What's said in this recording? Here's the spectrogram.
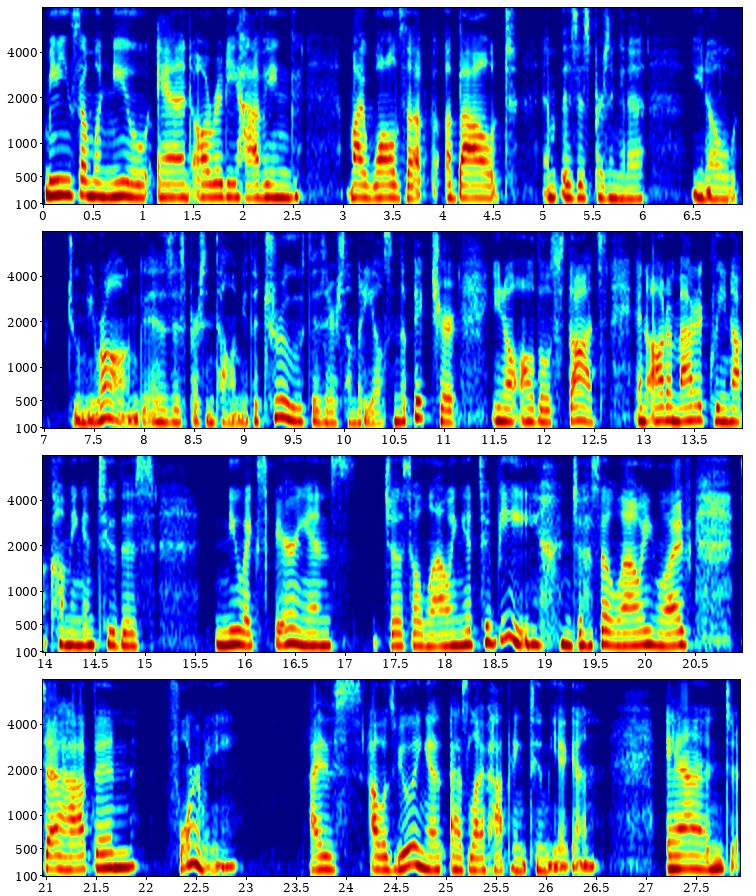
meeting someone new and already having my walls up about Um, is this person gonna, you know, do me wrong? Is this person telling me the truth? Is there somebody else in the picture? You know, all those thoughts, and automatically not coming into this new experience, just allowing it to be, just allowing life to happen for me. I, I was viewing it as life happening to me again. And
